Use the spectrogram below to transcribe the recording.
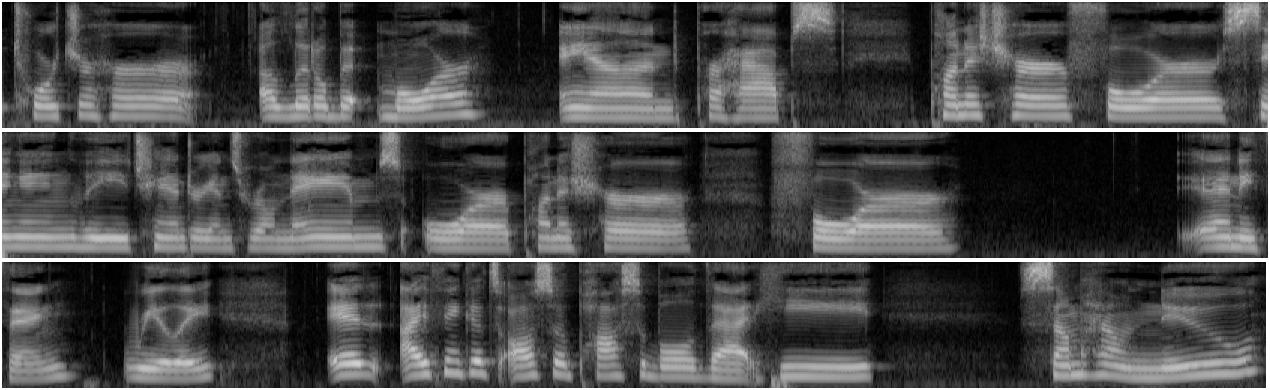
torture her a little bit more and perhaps punish her for singing the Chandrian's real names or punish her for anything, really. It I think it's also possible that he somehow knew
